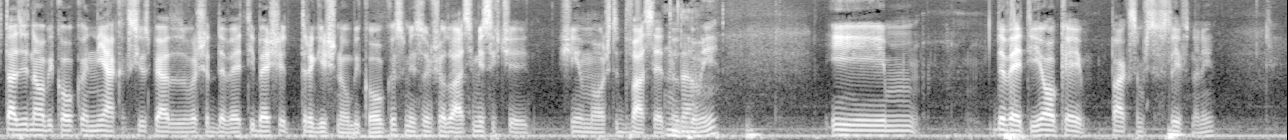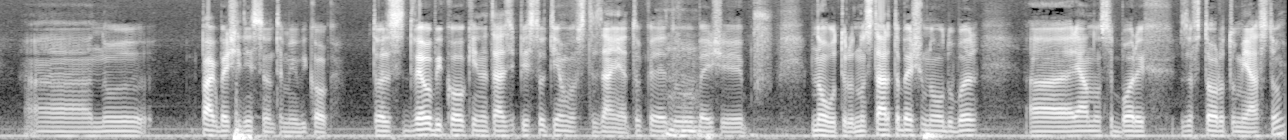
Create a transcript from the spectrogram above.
В тази една обиколка някак си успях да завърша девети. Беше трагична обиколка, смисъл, защото аз си мислех, че ще имаме още два сета Да. от гуми. И девети, окей, пак съм щастлив, нали? А, но пак беше единствената ми обиколка. Тоест, две обиколки на тази писта отивам в състезанието, където Мгм. беше пф, много трудно. Старта беше много добър. А, реално се борех за второто място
